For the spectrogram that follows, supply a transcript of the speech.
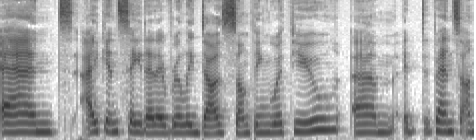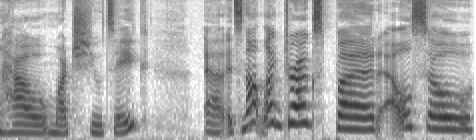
And I can say that it really does something with you. Um, it depends on how much you take. Uh, it's not like drugs, but also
